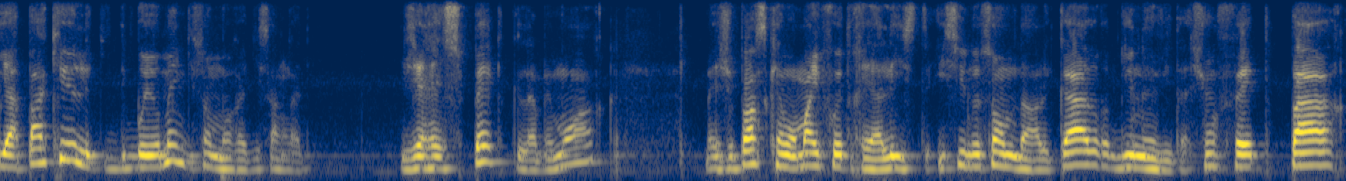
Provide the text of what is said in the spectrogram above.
n'y a pas que les Boyomènes qui sont morts à Kisangani. Je respecte la mémoire, mais je pense qu'à un moment, il faut être réaliste. Ici, nous sommes dans le cadre d'une invitation faite par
